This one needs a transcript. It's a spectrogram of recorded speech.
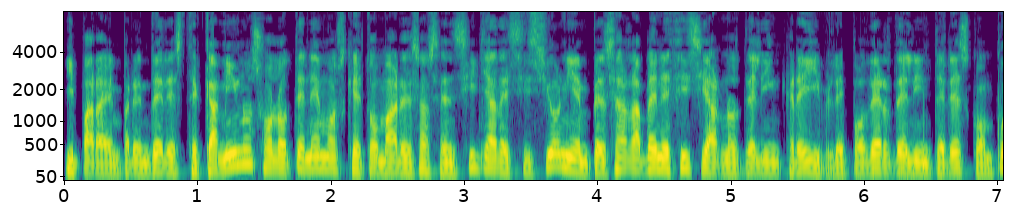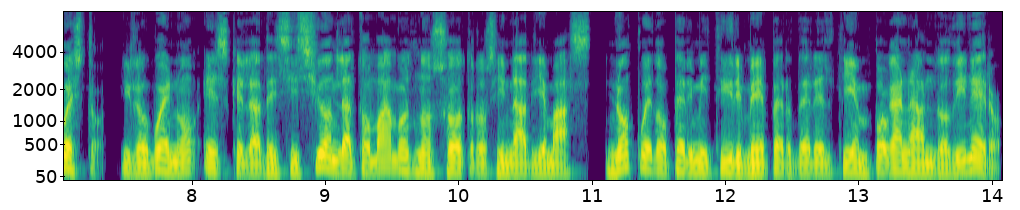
Y para emprender este camino solo tenemos que tomar esa sencilla decisión y empezar a beneficiarnos del increíble poder del interés compuesto. Y lo bueno es que la decisión la tomamos nosotros y nadie más. No puedo permitirme perder el tiempo ganando dinero.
